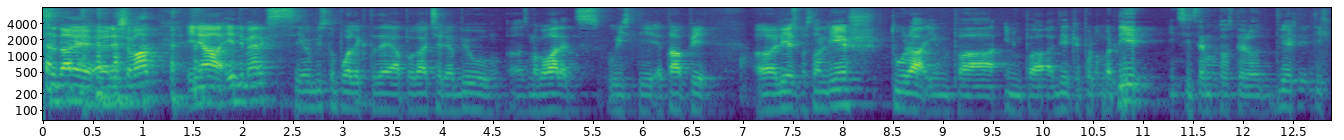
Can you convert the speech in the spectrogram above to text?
sedaj eh, reševati. In ja, Eddie Merckx je v bistvu poleg Tadeja Pogačarja bil uh, zmagovalec v isti etapi uh, Liež, Baston Liež, Tura in pa, in pa dirke po Lombardiji. In sicer mu to uspelo v dveh letih,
